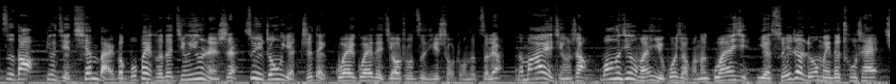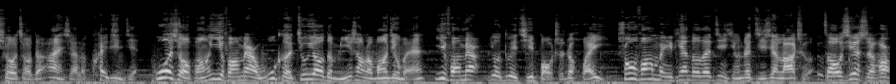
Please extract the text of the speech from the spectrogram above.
自大并且千百个不配合的精英人士，最终也只得乖乖的交出自己手中的资料。那么爱情上，汪静文与郭晓鹏的关系也随着刘梅的出差悄悄的按下了快进键。郭晓鹏一方面无可救药的迷上了汪静文，一方面又对其保持着怀疑，双方每天都在进行着极限拉扯。早些时候，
